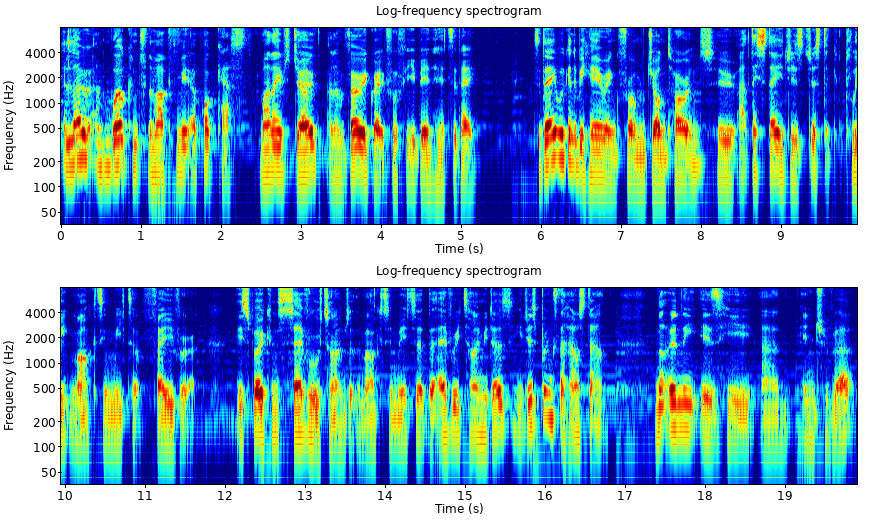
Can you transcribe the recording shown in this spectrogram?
Hello and welcome to the Marketing Meetup podcast. My name's Joe and I'm very grateful for you being here today. Today we're going to be hearing from Jon Torrens, who at this stage is just a complete marketing meetup favourite. He's spoken several times at the marketing meetup, but every time he does, he just brings the house down. Not only is he an introvert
